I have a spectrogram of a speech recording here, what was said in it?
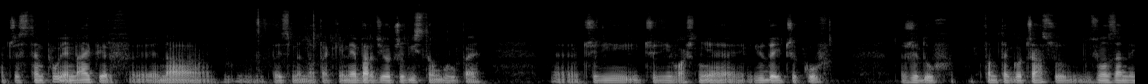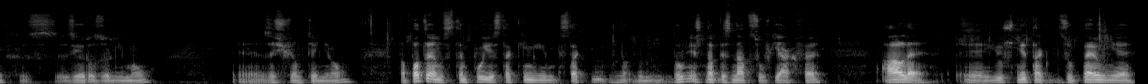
Znaczy wstępuje najpierw y, na, powiedzmy, na taką najbardziej oczywistą grupę, y, czyli, czyli właśnie Judejczyków, Żydów tamtego czasu związanych z, z Jerozolimą, y, ze świątynią. A potem wstępuje z takimi, z tak, no, również na wyznawców Jahwe, ale już nie tak zupełnie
